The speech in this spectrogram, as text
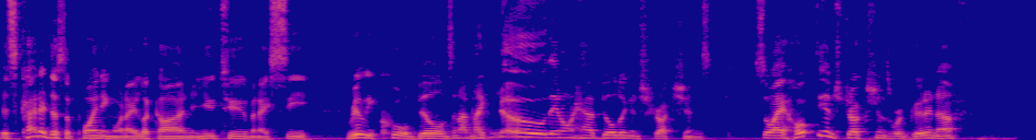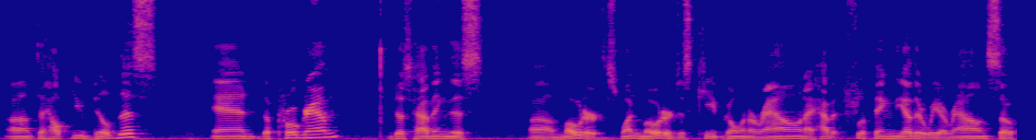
it's kind of disappointing when I look on YouTube and I see really cool builds and I'm like, no, they don't have building instructions. So I hope the instructions were good enough um, to help you build this. And the program, just having this uh, motor, this one motor just keep going around. I have it flipping the other way around. So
